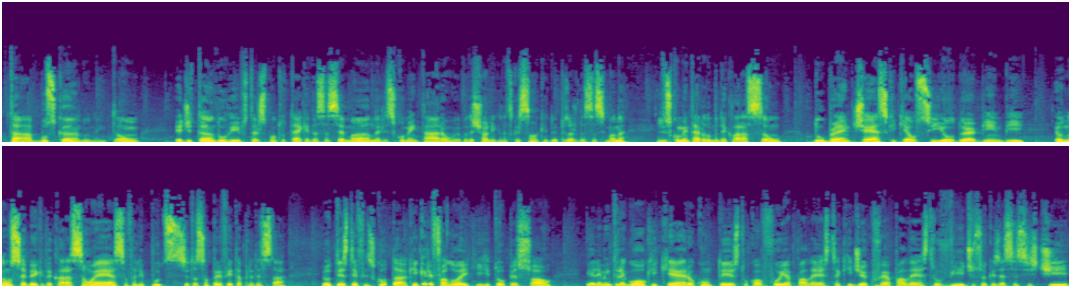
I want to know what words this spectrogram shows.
está buscando. Né? Então, editando o hipsters.tech dessa semana, eles comentaram, eu vou deixar o link na descrição aqui do episódio dessa semana, eles comentaram numa declaração do Brian Chesky, que é o CEO do Airbnb. Eu não sabia que declaração é essa, eu falei, putz, situação perfeita para testar. Eu testei e falei, escuta, o que, que ele falou aí que irritou o pessoal? E ele me entregou o que, que era, o contexto, qual foi a palestra, que dia que foi a palestra, o vídeo se eu quisesse assistir,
